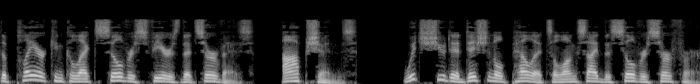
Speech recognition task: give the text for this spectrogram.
The player can collect silver spheres that serve as «options», which shoot additional pellets alongside the Silver Surfer.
